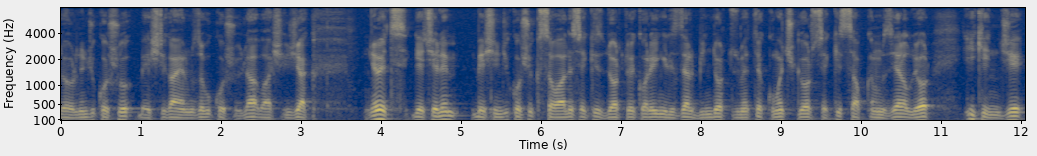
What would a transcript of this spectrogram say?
dördüncü koşu beşli gayrımıza bu koşuyla başlayacak. Evet geçelim 5. koşu kısa vade 8 4 ve Kore İngilizler 1400 metre kuma çıkıyor 8 safkanımız yer alıyor. İkinci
